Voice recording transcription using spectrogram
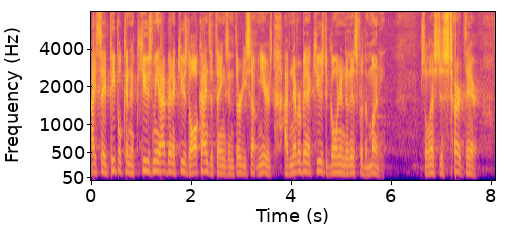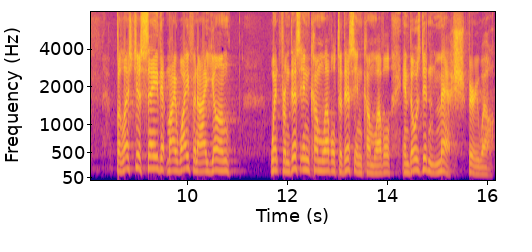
I say people can accuse me, and I've been accused of all kinds of things in 30 something years. I've never been accused of going into this for the money. So let's just start there. But let's just say that my wife and I, young, went from this income level to this income level, and those didn't mesh very well.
